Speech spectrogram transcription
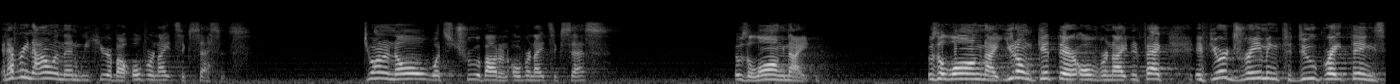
And every now and then we hear about overnight successes. Do you want to know what's true about an overnight success? It was a long night. It was a long night. You don't get there overnight. In fact, if you're dreaming to do great things,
